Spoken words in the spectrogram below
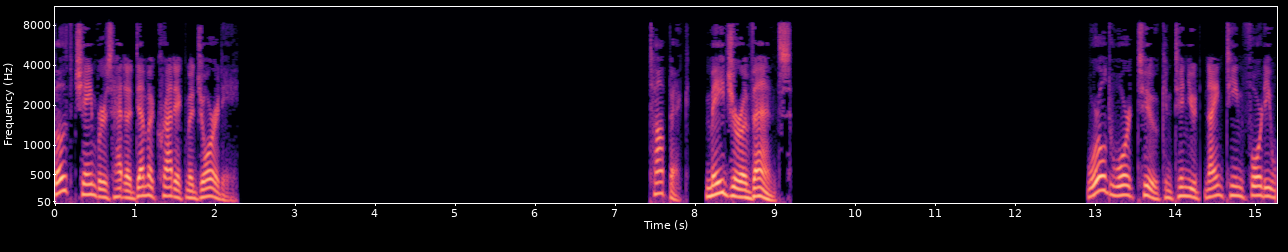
Both chambers had a Democratic majority. Major events. World War II continued 1941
